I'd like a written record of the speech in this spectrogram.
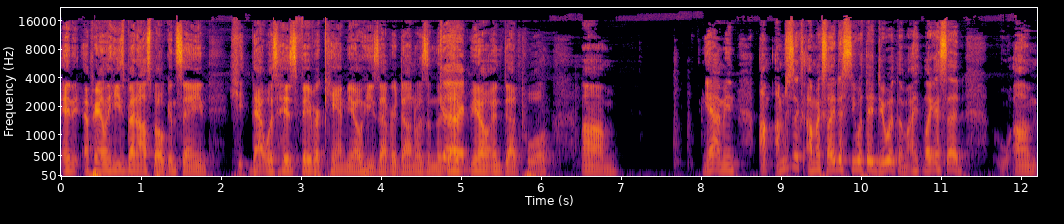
and apparently he's been outspoken saying he, that was his favorite cameo he's ever done was in the Dead, Good. you know, in Deadpool. Um, yeah, I mean, I'm, I'm just ex- I'm excited to see what they do with them. I like I said, um,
